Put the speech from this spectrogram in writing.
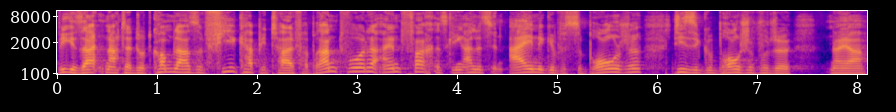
wie gesagt, nach der Dotcom-Blase viel Kapital verbrannt wurde einfach. Es ging alles in eine gewisse Branche. Diese Branche wurde, naja,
